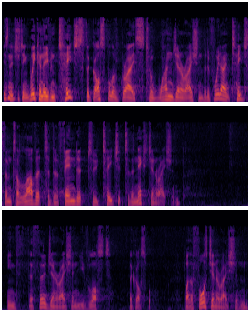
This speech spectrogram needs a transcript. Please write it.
isn't it interesting? We can even teach the gospel of grace to one generation, but if we don't teach them to love it, to defend it, to teach it to the next generation, in the third generation, you've lost the gospel. By the fourth generation,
